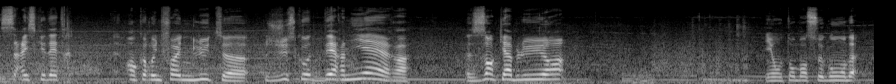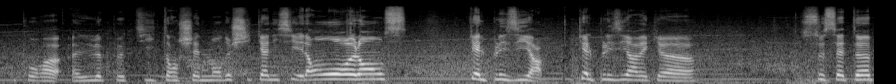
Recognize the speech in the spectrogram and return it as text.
Ça risque d'être encore une fois une lutte euh, jusqu'aux dernières encablures. Et on tombe en seconde pour euh, le petit enchaînement de chicane ici. Et là on relance. Quel plaisir. Quel plaisir avec euh, ce setup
